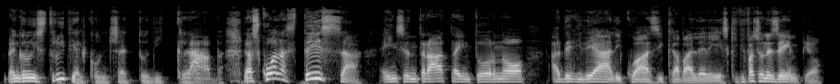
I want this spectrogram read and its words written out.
vengono istruiti al concetto di club. La scuola stessa è incentrata intorno a degli ideali quasi cavallereschi. Ti faccio un esempio.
